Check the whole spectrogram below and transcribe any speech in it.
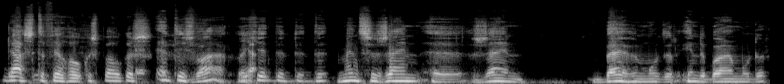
Daar is te veel hocus pocus. Het is waar. Weet Ja. je, de, de, de mensen zijn, eh, zijn bij hun moeder in de baarmoeder.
